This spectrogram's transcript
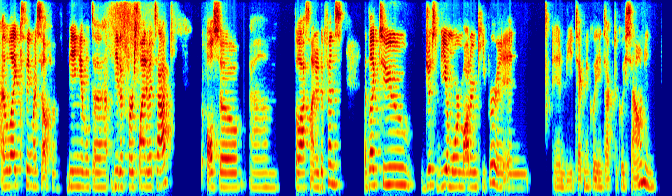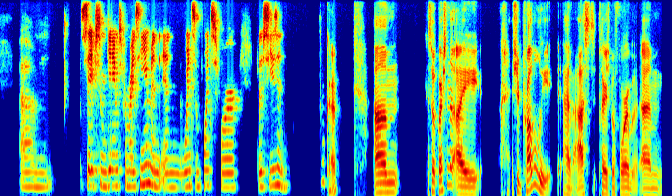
I like to think myself of being able to be the first line of attack, but also um, the last line of defense. I'd like to just be a more modern keeper and and be technically and tactically sound and um, save some games for my team and, and win some points for for the season. Okay. Um, so a question that I should probably have asked players before, um,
